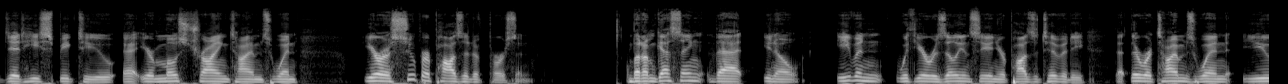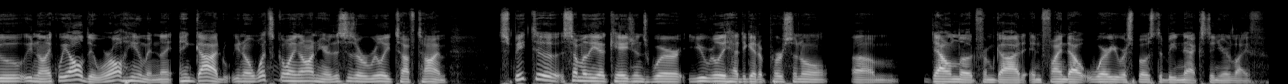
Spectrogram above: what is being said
did He speak to you at your most trying times when you're a super positive person? But I'm guessing that, you know, even with your resiliency and your positivity, that there were times when you, you know, like we all do, we're all human. And God, you know, what's going on here? This is a really tough time. Speak to some of the occasions where you really had to get a personal um, download from God and find out where you were supposed to be next in your life?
